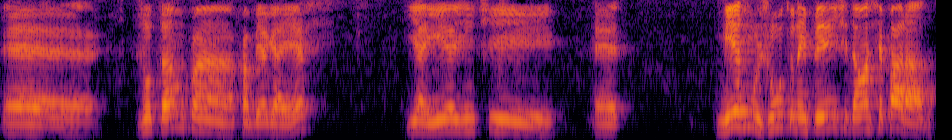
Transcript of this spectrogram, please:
é, juntamos com a, com a BHS, e aí a gente, é, mesmo junto na empresa, a gente dá uma separada.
